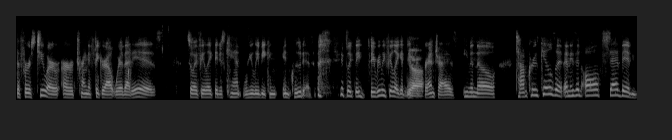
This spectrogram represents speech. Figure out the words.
the first two are are trying to figure out where that is. So I feel like they just can't really be con- included it's like they they really feel like a different Yeah. franchise, even though Tom Cruise kills it and he's in all seven.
